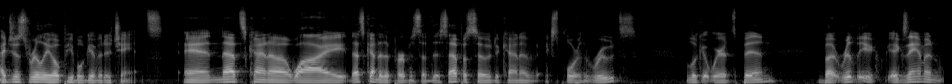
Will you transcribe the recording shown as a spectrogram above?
I just really hope people give it a chance. And that's kind of why that's kind of the purpose of this episode to kind of explore the roots, look at where it's been, but really examine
